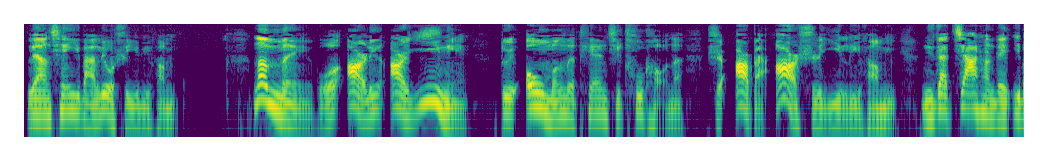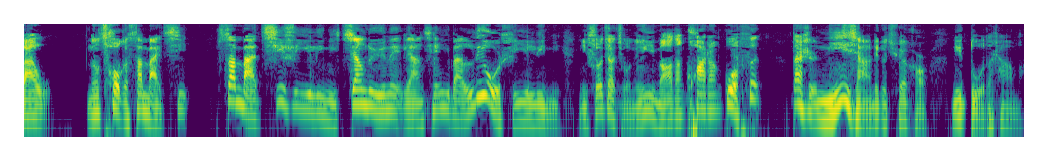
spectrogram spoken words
两千一百六十亿立方米。那美国二零二一年对欧盟的天然气出口呢是二百二十亿立方米，你再加上这一百五，能凑个三百七。三百七十亿粒米，相对于那两千一百六十亿粒米，你说叫九牛一毛，咱夸张过分。但是你想这个缺口，你堵得上吗？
